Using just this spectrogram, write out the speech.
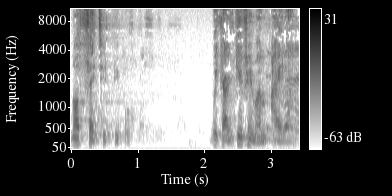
not 30 people. We can give him an island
